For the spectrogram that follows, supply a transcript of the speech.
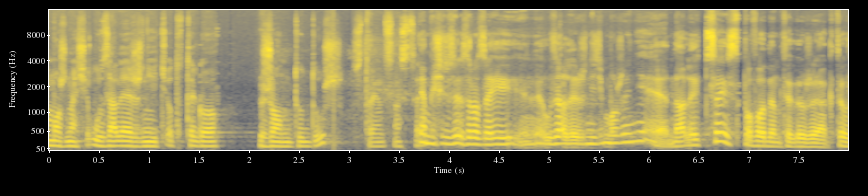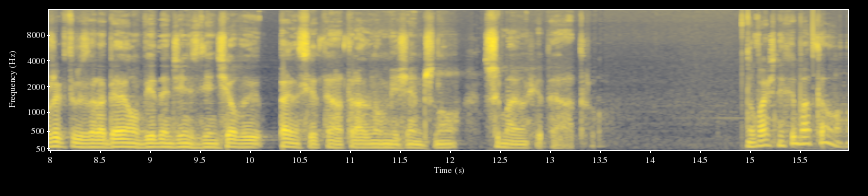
A można się uzależnić od tego, rządu dusz, stojąc na scenie? Ja myślę, że jest rodzaj e, uzależnić, może nie. No ale co jest powodem tego, że aktorzy, którzy zarabiają w jeden dzień zdjęciowy pensję teatralną miesięczną, trzymają się teatru? No właśnie chyba to.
